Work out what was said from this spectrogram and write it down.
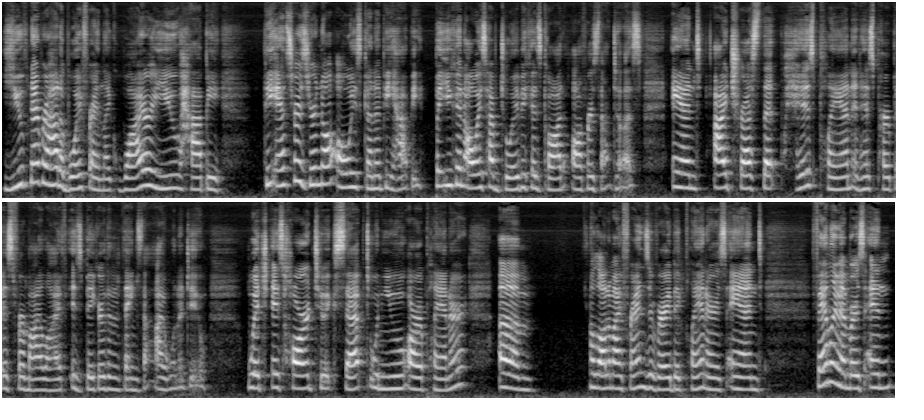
you've never had a boyfriend. Like why are you happy The answer is you're not always going to be happy, but you can always have joy because God offers that to us. And I trust that His plan and His purpose for my life is bigger than the things that I want to do, which is hard to accept when you are a planner. Um, a lot of my friends are very big planners and family members, and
